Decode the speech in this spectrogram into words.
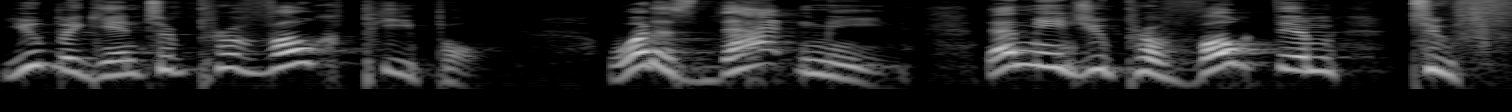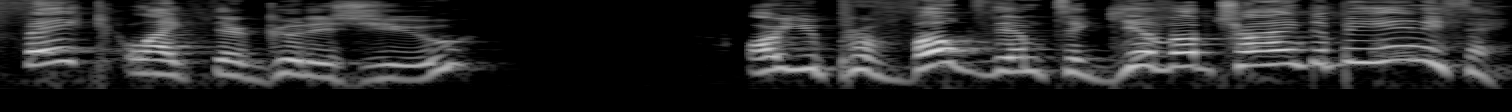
You begin to provoke people. What does that mean? That means you provoke them to fake like they're good as you, or you provoke them to give up trying to be anything.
